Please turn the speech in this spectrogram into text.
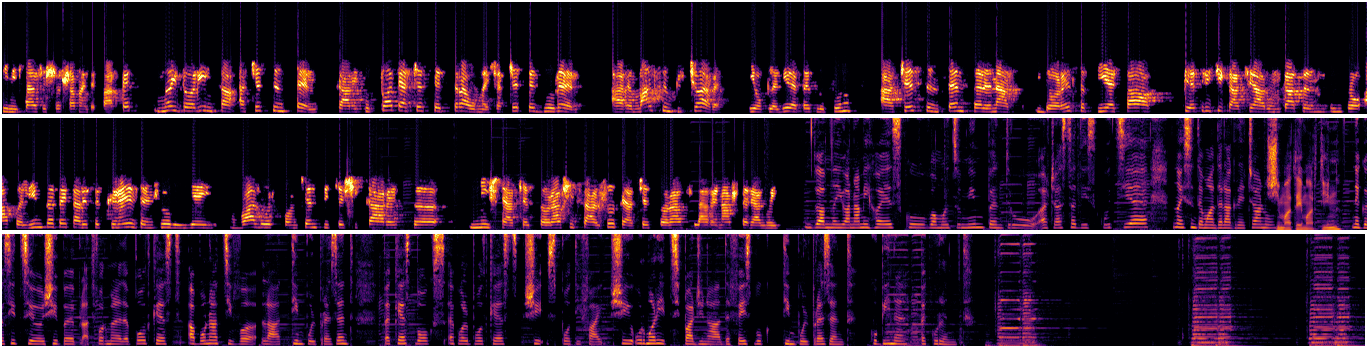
finitaje și așa mai departe. Noi dorim ca acest însemn care cu toate aceste traume și aceste dureri a rămas în picioare, e o clădire pe plus 1, acest însemn să renască. Doresc să fie ca pietricica aceea aruncată în, într-o apă limpede care să creeze în jurul ei valuri concentrice și care să miște acest oraș și să ajute acest oraș la renașterea lui. Doamnă Ioana Mihăescu, vă mulțumim pentru această discuție. Noi suntem Adela Greceanu și Matei Martin. Ne găsiți și pe platformele de podcast. Abonați-vă la Timpul Prezent pe Castbox, Apple Podcasts și Spotify și urmăriți pagina de Facebook Timpul Prezent. Cu bine, pe curând! thank you Thank you.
